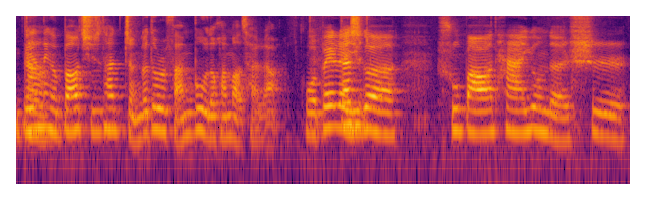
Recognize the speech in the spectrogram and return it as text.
你背的嗯那个包，其实它整个都是帆布的环保材料。我背了一个书包，它用的是，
